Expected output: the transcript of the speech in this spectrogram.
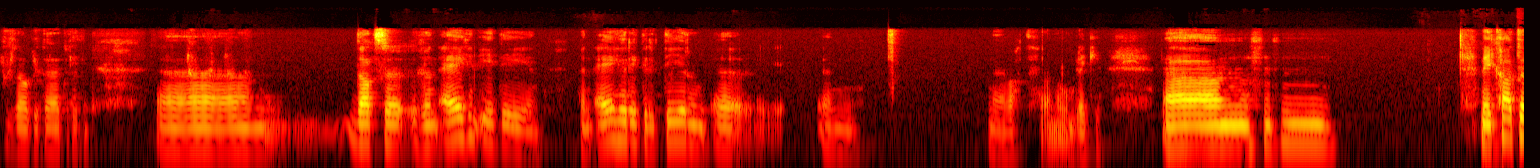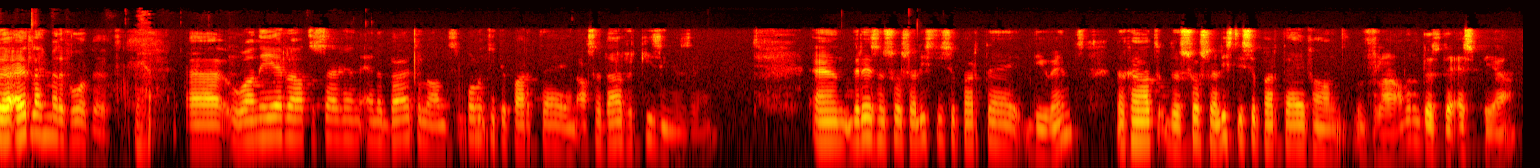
hoe zou ik het uitdrukken, uh, dat ze hun eigen ideeën, hun eigen recruteren, een, nee, wacht, een ogenblikje. Um, nee, ik ga het uitleggen met een voorbeeld. Uh, wanneer, laten we zeggen, in het buitenland politieke partijen, als er daar verkiezingen zijn, en er is een socialistische partij die wint, dan gaat de Socialistische Partij van Vlaanderen, dus de SPA,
